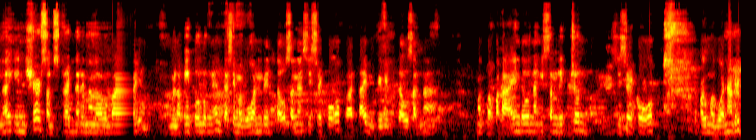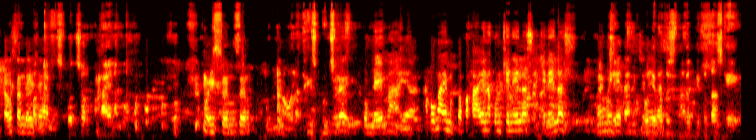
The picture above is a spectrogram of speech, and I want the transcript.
Like and share, subscribe na rin mga kababayan. Malaking tulong yan kasi mag 100,000 ng si Sir Co-op at time, 50,000 na. Magpapakain daw ng isang lechon si Sir Co-op kapag mag 100,000 daw Pag siya. may sponsor, pakain ako. May sponsor. Wala tayong sponsor. Wala, problema. Yeah. Ako nga, eh, magpapakain akong chinelas. Eh, chinelas. May migay tayo ng Buti ba ito, Tito Tas, kay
